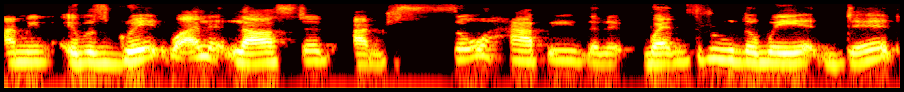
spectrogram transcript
i mean it was great while it lasted i'm just so happy that it went through the way it did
